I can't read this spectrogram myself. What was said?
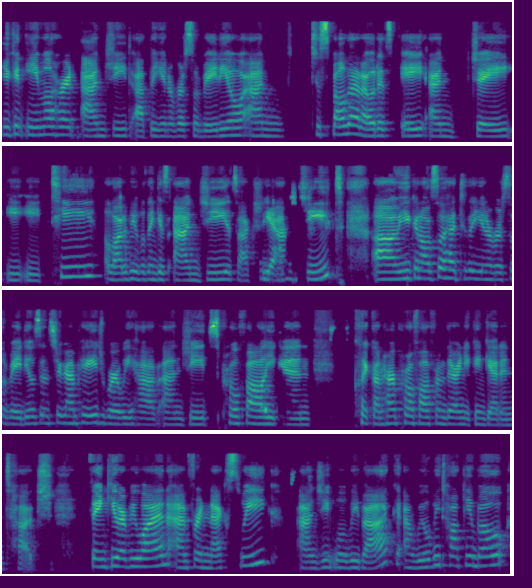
You can email her at Angie at the Universal Radio. And to spell that out, it's A N J E E T. A lot of people think it's Angie. It's actually yeah. Anjeet. Um, you can also head to the Universal Radio's Instagram page where we have Anjeet's profile. You can click on her profile from there and you can get in touch. Thank you, everyone. And for next week, Angie will be back and we will be talking about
